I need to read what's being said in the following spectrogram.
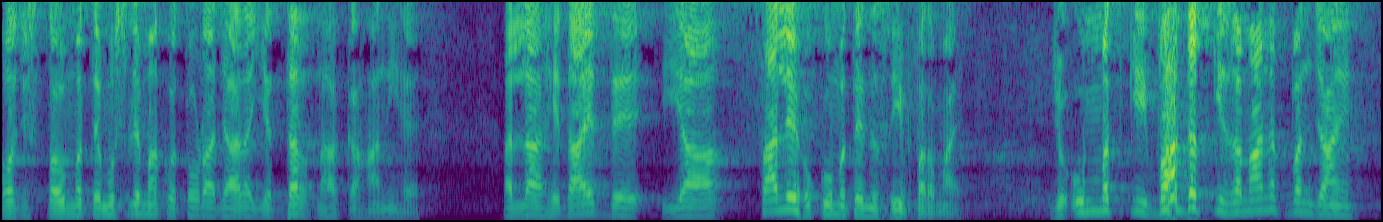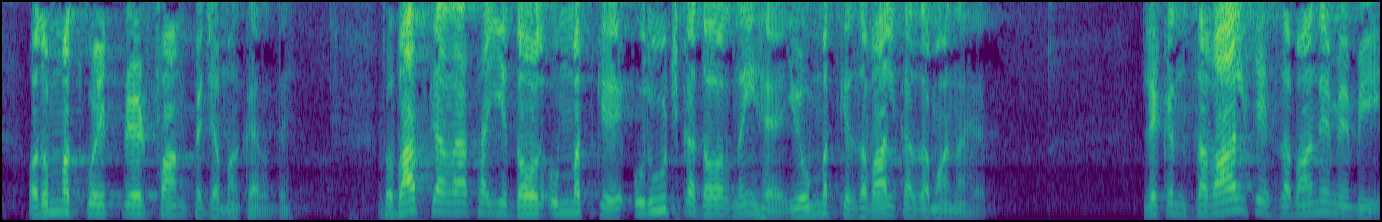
اور جس امت مسلمہ کو توڑا جا رہا ہے، یہ دردناک کہانی ہے۔ اللہ ہدایت دے یا سال حکومت نصیب فرمائے، جو امت کی وحدت کی ضمانت بن جائیں اور امت کو ایک پلیٹ فارم پہ جمع کر دیں۔ تو بات کر رہا تھا، یہ دور امت کے عروج کا دور نہیں ہے، یہ امت کے زوال کا زمانہ ہے۔ لیکن زوال کے زمانے میں بھی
